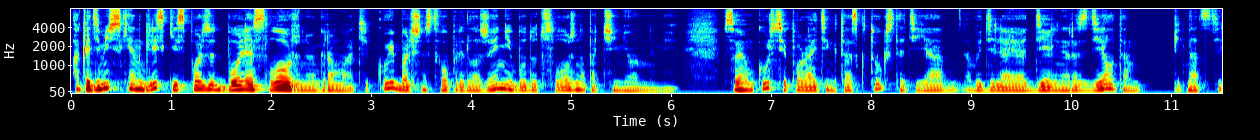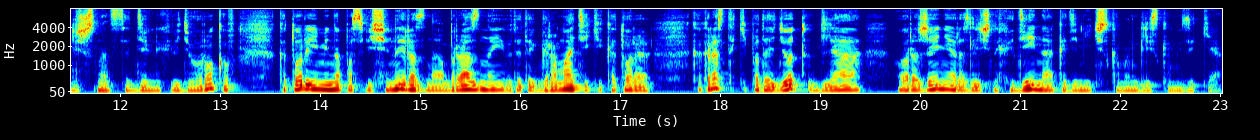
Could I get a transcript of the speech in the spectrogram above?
Академический английский использует более сложную грамматику, и большинство предложений будут сложно подчиненными. В своем курсе по Writing Task 2, кстати, я выделяю отдельный раздел, там 15 или 16 отдельных видеоуроков, которые именно посвящены разнообразной вот этой грамматике, которая как раз-таки подойдет для выражения различных идей на академическом английском языке.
